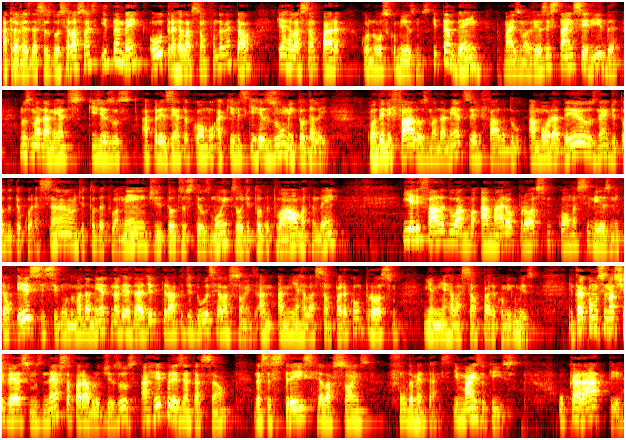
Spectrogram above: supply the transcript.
através dessas duas relações e também outra relação fundamental, que é a relação para conosco mesmos, que também, mais uma vez, está inserida nos mandamentos que Jesus apresenta como aqueles que resumem toda a lei. Quando ele fala os mandamentos, ele fala do amor a Deus, né, de todo o teu coração, de toda a tua mente, de todos os teus muitos, ou de toda a tua alma também. E ele fala do amar ao próximo como a si mesmo. Então, esse segundo mandamento, na verdade, ele trata de duas relações: a, a minha relação para com o próximo e a minha relação para comigo mesmo. Então, é como se nós tivéssemos nessa parábola de Jesus a representação dessas três relações fundamentais. E mais do que isso, o caráter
